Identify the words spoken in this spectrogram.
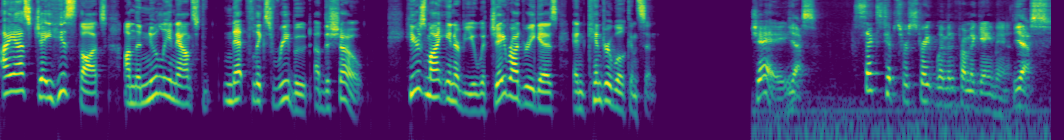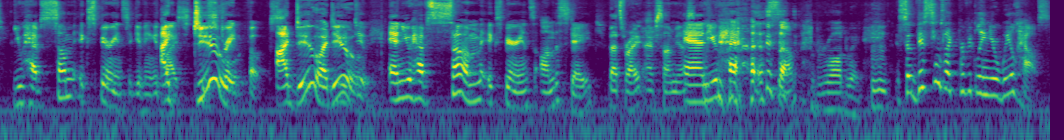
I asked Jai his thoughts on the newly announced Netflix reboot of the show. Here's my interview with Jai Rodriguez and Kendra Wilkinson. Jai? Yes. Sex tips for straight women from a gay man. Yes. You have some experience of giving advice do. to straight folks. I do. I do. You do. And you have some experience on the stage. That's right. I have some. Yes. And you have some Broadway. Mm-hmm. So this seems like perfectly in your wheelhouse.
